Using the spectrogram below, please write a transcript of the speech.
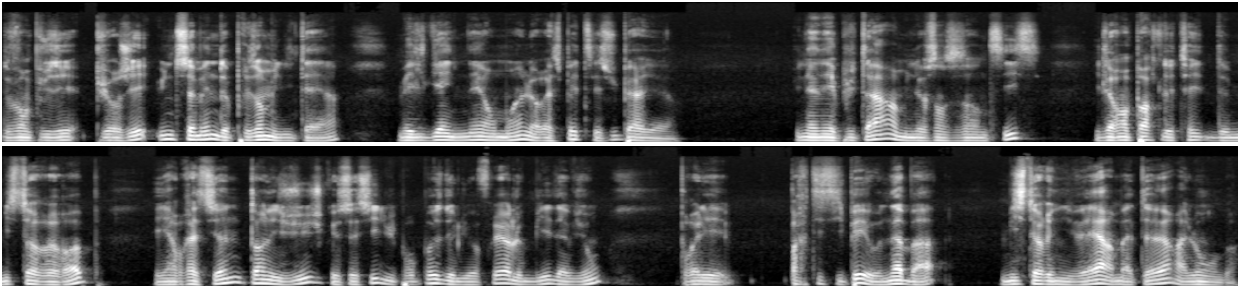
devant purger une semaine de prison militaire, mais il gagne néanmoins le respect de ses supérieurs. Une année plus tard, en 1966, il remporte le titre de Mister Europe et impressionne tant les juges que ceux-ci lui proposent de lui offrir le billet d'avion pour aller participer au NABA, Mister Univers amateur à Londres.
